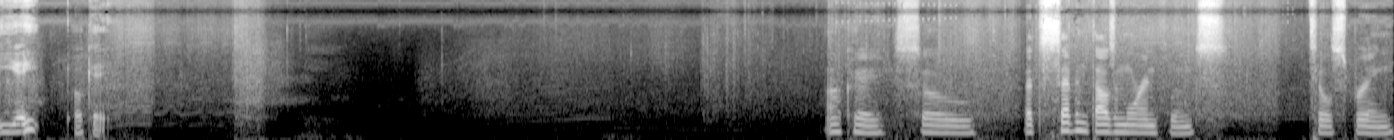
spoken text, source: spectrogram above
Yay. Okay. Okay, so that's 7,000 more influence till spring.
